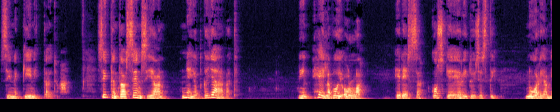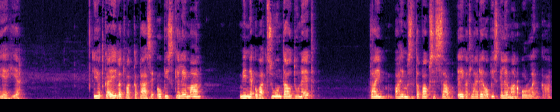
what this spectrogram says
sinne kiinnittäytymään. Sitten taas sen sijaan ne, jotka jäävät, niin heillä voi olla edessä, koskee erityisesti nuoria miehiä, jotka eivät vaikka pääse opiskelemaan, minne ovat suuntautuneet, tai pahimmassa tapauksessa eivät lähde opiskelemaan ollenkaan,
